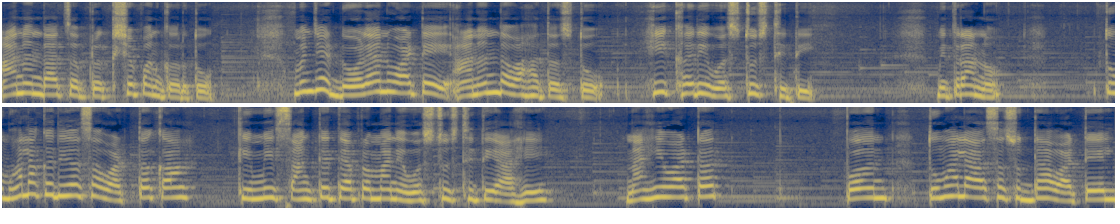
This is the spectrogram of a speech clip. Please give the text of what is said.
आनंदाचं प्रक्षेपण करतो. म्हणजे डोळ्यांवाटे आनंद वाहत असतो. ही खरी वस्तुस्थिती. मित्रांनो तुम्हाला कधी असं वाटतं का की मी सांगते त्याप्रमाणे वस्तुस्थिती आहे? नाही वाटत? पण तुम्हाला असं सुद्धा वाटेल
